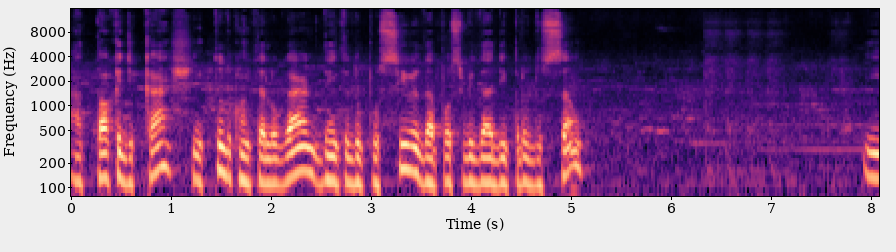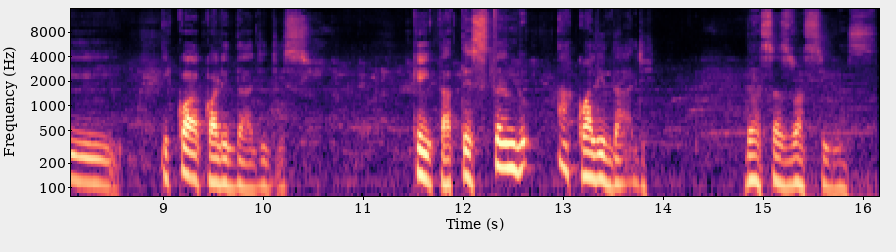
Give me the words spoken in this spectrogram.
a toca de caixa em tudo quanto é lugar, dentro do possível, da possibilidade de produção. E e qual a qualidade disso? Quem está testando a qualidade dessas vacinas?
